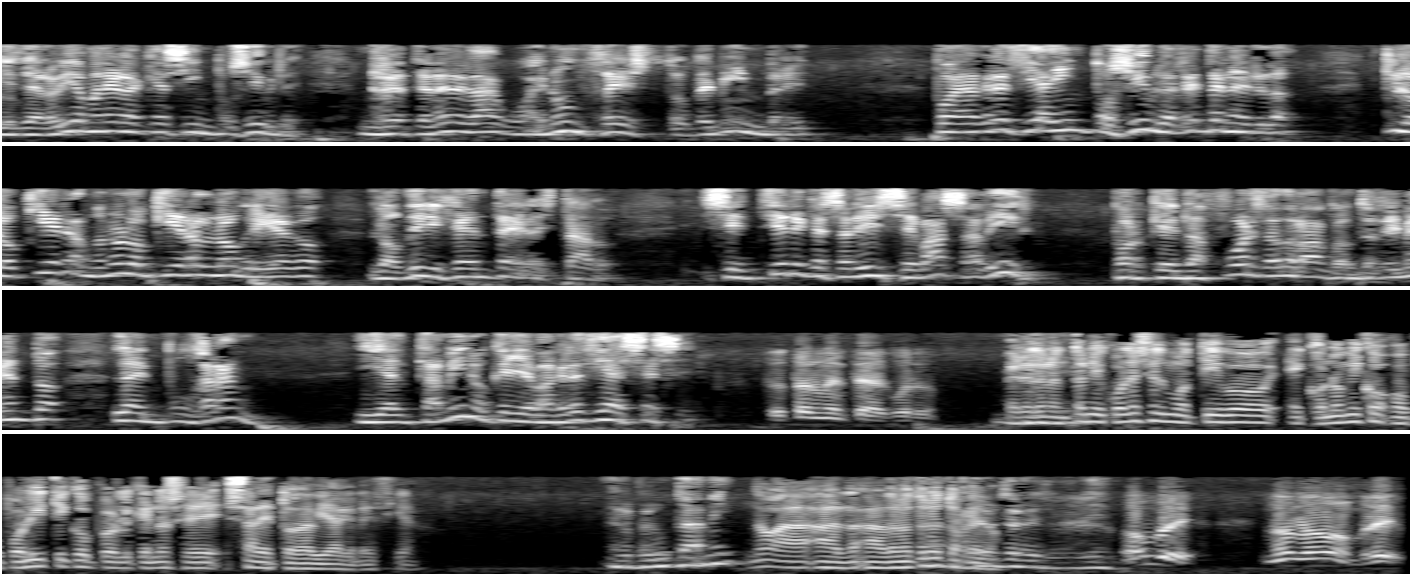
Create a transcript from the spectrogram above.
Y de la misma manera que es imposible retener el agua en un cesto de mimbre, pues a Grecia es imposible retenerla, lo quieran o no lo quieran los griegos, los dirigentes del Estado. Si tiene que salir, se va a salir, porque la fuerza de los acontecimientos la empujarán. Y el camino que lleva Grecia es ese. Totalmente de acuerdo. Pero, don Antonio, ¿cuál es el motivo económico o político por el que no se sale todavía a Grecia? ¿Me lo pregunta a mí? No, a, don Antonio Torrero. Hombre, no, no, hombre,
